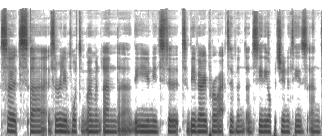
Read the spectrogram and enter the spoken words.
So it's uh, it's a really important moment, and uh, the EU needs to to be very proactive and, and see the opportunities and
